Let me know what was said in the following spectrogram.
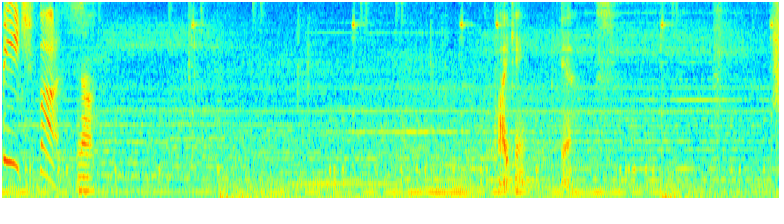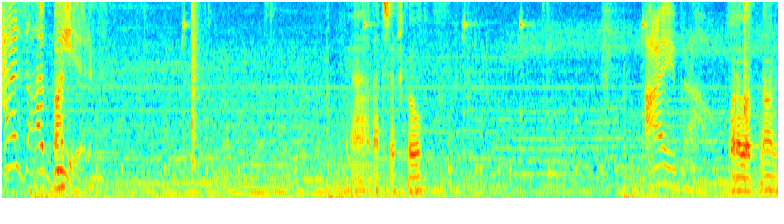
beach fuzz. no. Viking, yeah. Has a What? beard. Yeah, that seems cool. Eyebrows. What about none?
